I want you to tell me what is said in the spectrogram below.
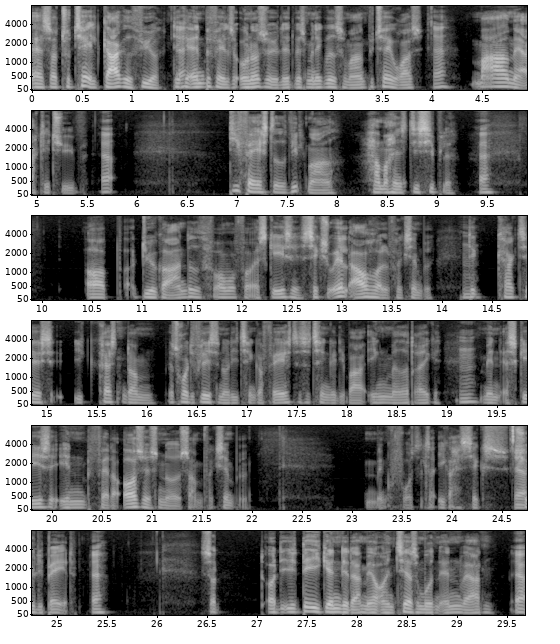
Altså totalt gakket fyr. Det Ja. ja. kan anbefales at undersøge lidt, hvis man ikke ved så meget om Pythagoras. Ja. Meget mærkelig type. Ja. De fastede vildt meget, ham og hans disciple. Ja. Og dyrker andre former for askese. Seksuel afhold for eksempel. Mm. Det karakteris i kristendommen. Jeg tror, de fleste, når de tænker faste, så tænker de bare ingen mad og drikke. Mm. Men askese indbefatter også sådan noget som for eksempel, man kunne forestille sig ikke at have sex, ja. celibat. Ja. Så, og det, det er igen det der med at orientere sig mod den anden verden. Ja.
